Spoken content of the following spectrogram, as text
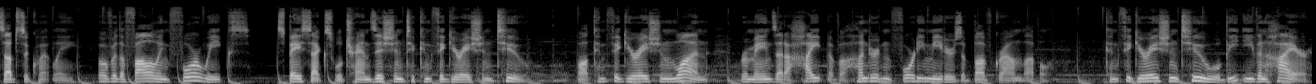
Subsequently, over the following four weeks, SpaceX will transition to Configuration 2, while Configuration 1 remains at a height of 140 meters above ground level. Configuration 2 will be even higher,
